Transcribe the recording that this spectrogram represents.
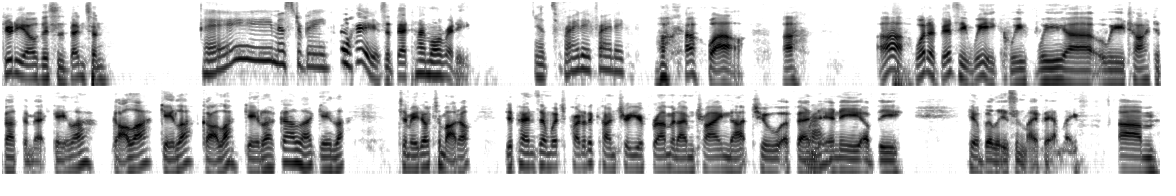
studio. This is Benson. Hey, Mr. B. Oh, hey, is it that time already? It's Friday, Friday. Oh, wow. Uh, ah, what a busy week. We we uh we talked about the Met Gala, Gala, Gala, Gala, Gala, Gala, Gala, tomato, tomato. Depends on which part of the country you're from, and I'm trying not to offend Right. any of the hillbillies in my family. Um,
